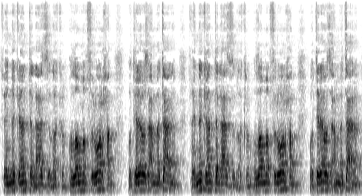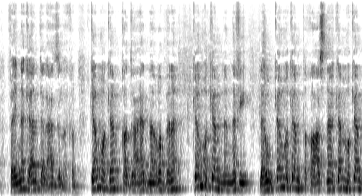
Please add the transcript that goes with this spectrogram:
فإنك أنت العز الأكرم. اللهم اغفر وارحم وتلاوز عما تعلم فإنك أنت العز الأكرم. اللهم اغفر وارحم وتلاوز عما تعلم فإنك أنت العز الأكرم. كم وكم قد عاهدنا ربنا كم وكم لم نفي له كم وكم تقاعسنا كم وكم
